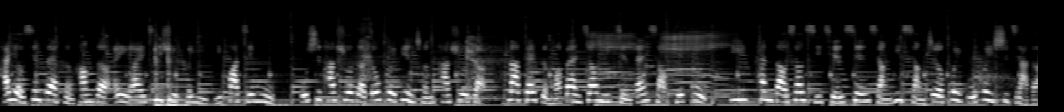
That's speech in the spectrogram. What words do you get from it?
还有现在很夯的 AI 技术可以移花接木，不是他说的都会变成他说的，那该怎么办？教你简单小贴步：一、看到消息前先想一想这会不会是假的；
